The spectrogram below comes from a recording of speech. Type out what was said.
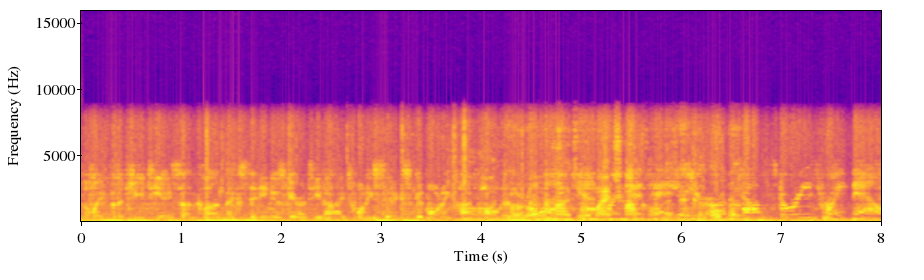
the way for the GTA Sun Cloud. Next city news guaranteed high 26. Good morning, I'm Paul Cook. Here are the top stories right now.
